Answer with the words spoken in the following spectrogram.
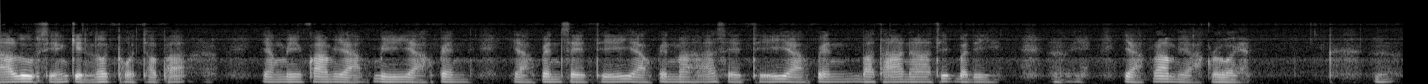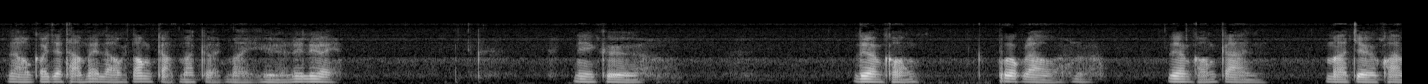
ารูปเสียงกลิ่นรสผลทพะ ยังมีความอยากมีอยากเป็น อยากเป็นเศรษฐี อยากเป็นมหาเศรษฐี อยากเป็นประธานาธิบดี อยากร่ำอยากรวย เราก็จะทำให้เราต้องกลับมาเกิดใหม่อยู่เรื่อยๆ นี่คือเรื่องของพวกเรา เรื่องของการมาเจอความ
